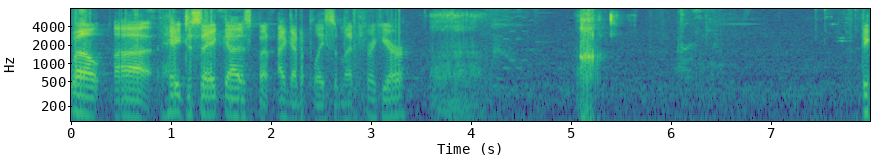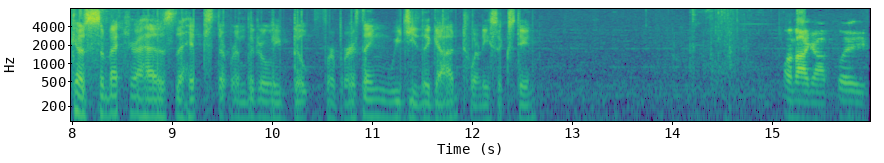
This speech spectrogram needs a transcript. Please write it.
Well, uh, hate to say it, guys, but I gotta play some Symmetra here. Because Symmetra has the hips that were literally built for birthing Ouija the God 2016. Now I gotta play.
